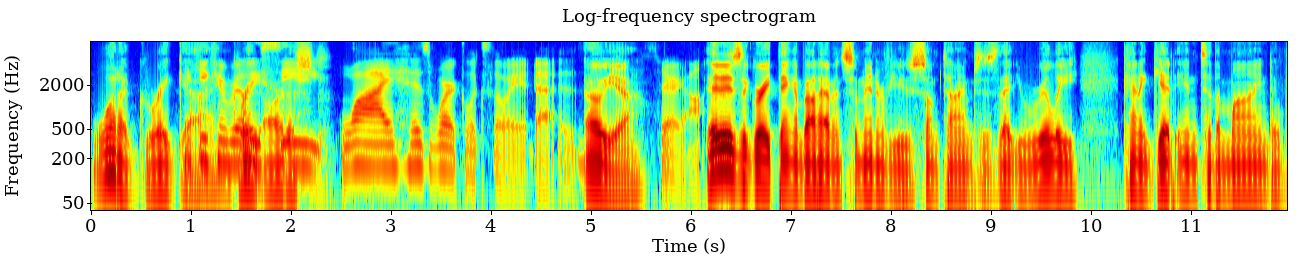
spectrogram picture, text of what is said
What a great guy. You can really great artist. see why his work looks the way it does. Oh yeah. It's very awesome. It is the great thing about having some interviews sometimes is that you really kind of get into the mind of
